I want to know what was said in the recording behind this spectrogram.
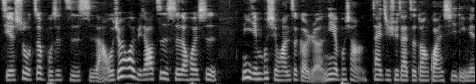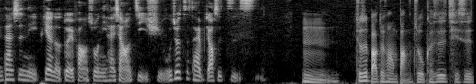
结束，这不是自私啊。我觉得会比较自私的会是你已经不喜欢这个人，你也不想再继续在这段关系里面，但是你骗了对方说你还想要继续，我觉得这才比较是自私。嗯，就是把对方绑住，可是其实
